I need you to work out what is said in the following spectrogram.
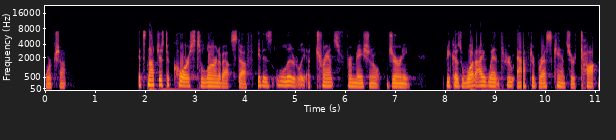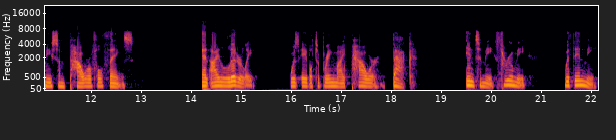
Workshop. It's not just a course to learn about stuff, it is literally a transformational journey. Because what I went through after breast cancer taught me some powerful things. And I literally was able to bring my power back into me, through me, within me.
